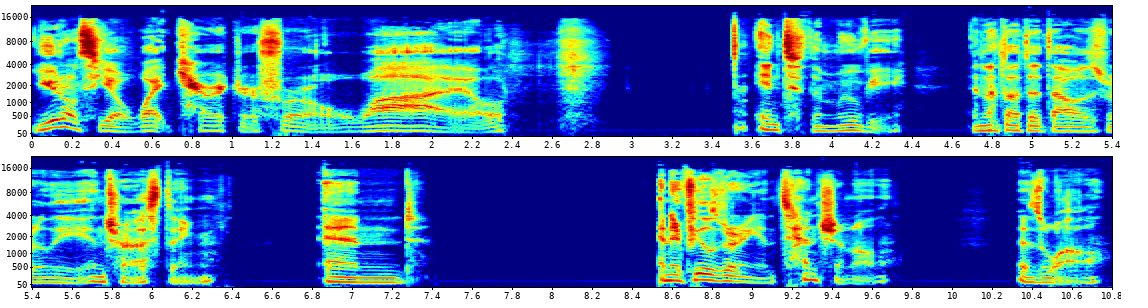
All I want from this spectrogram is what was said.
you don't see a white character for a while into the movie, and I thought that that was really interesting, and and it feels very intentional as well.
